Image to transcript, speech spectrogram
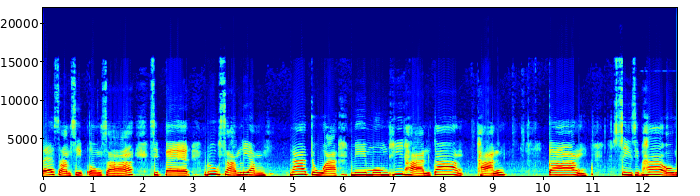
และ 30 องศา 18 รูปสามเหลี่ยม หน้าจั่วมีมุมที่ฐานก้าง ฐานกลาง 45 อง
